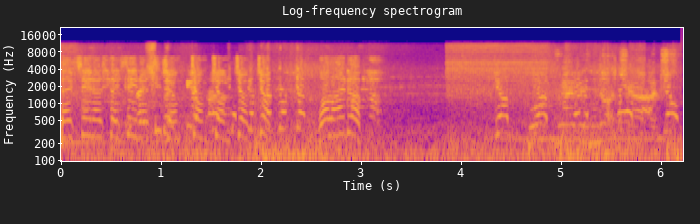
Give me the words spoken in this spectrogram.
They've seen us! They've seen us! Jump, jump, jump, jump, jump! Well lined up! Jump! Warp Jump! drive is not charged. Jump!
